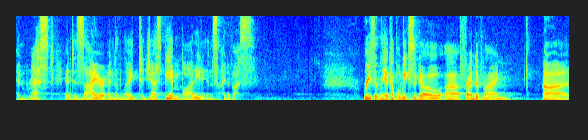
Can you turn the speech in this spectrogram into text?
and rest and desire and delight to just be embodied inside of us? Recently, a couple weeks ago, a friend of mine uh,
